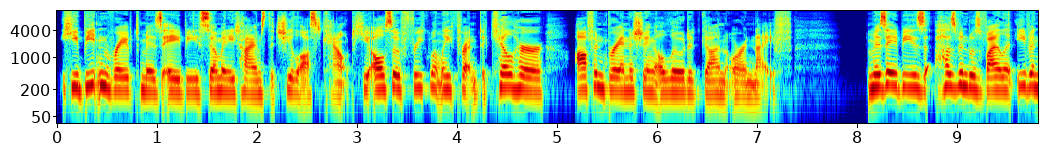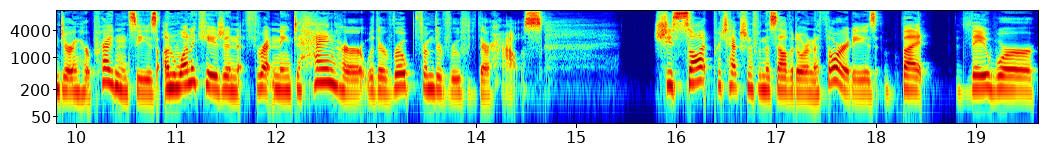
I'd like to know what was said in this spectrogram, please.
he beat and raped Ms. AB so many times that she lost count. He also frequently threatened to kill her, often brandishing a loaded gun or a knife. Ms. AB's husband was violent even during her pregnancies, on one occasion, threatening to hang her with a rope from the roof of their house. She sought protection from the Salvadoran authorities, but they were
